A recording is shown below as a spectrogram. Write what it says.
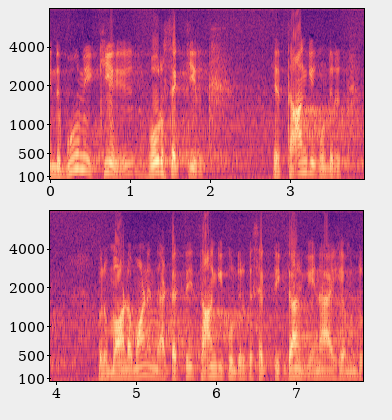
இந்த பூமி கீழ் ஒரு சக்தி இருக்கு. இது தாங்கி கொண்டு இருக்கு பிரம்மாண்டமான இந்த அட்டத்தை தாங்கி கொண்டிருக்க சக்திக்கு தான் விநாயகம் என்று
